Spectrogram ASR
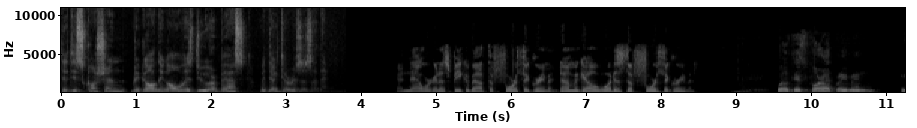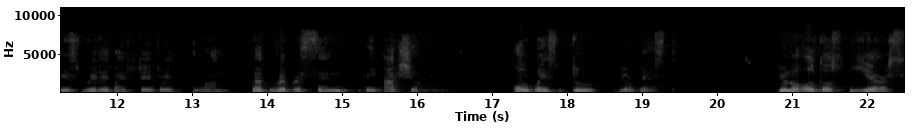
the discussion regarding always do your best with Dr. Rezazadeh. And now we're going to speak about the fourth agreement. Don Miguel, what is the fourth agreement? Well, this fourth agreement is really my favorite one that represent the action. Always do your best. You know, all those years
